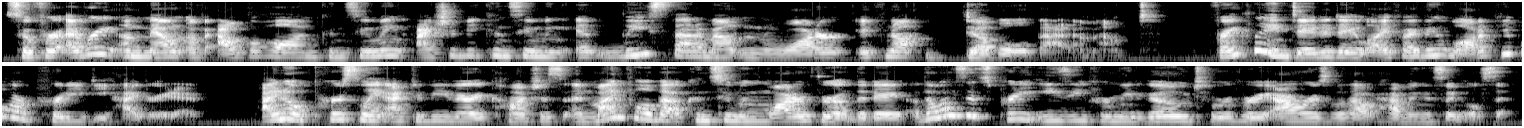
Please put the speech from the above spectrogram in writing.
So for every amount of alcohol I'm consuming, I should be consuming at least that amount in water, if not double that amount. Frankly, in day to day life, I think a lot of people are pretty dehydrated. I know personally I have to be very conscious and mindful about consuming water throughout the day, otherwise, it's pretty easy for me to go two or three hours without having a single sip.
